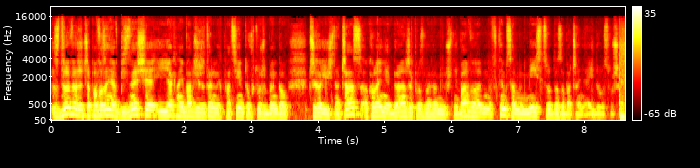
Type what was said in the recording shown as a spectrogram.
Zdrowia życzę powodzenia w biznesie i jak najbardziej rzetelnych pacjentów, którzy będą przychodzić na czas. O kolejnej branży porozmawiamy już niebawem w tym samym miejscu. Do zobaczenia i do usłyszenia.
